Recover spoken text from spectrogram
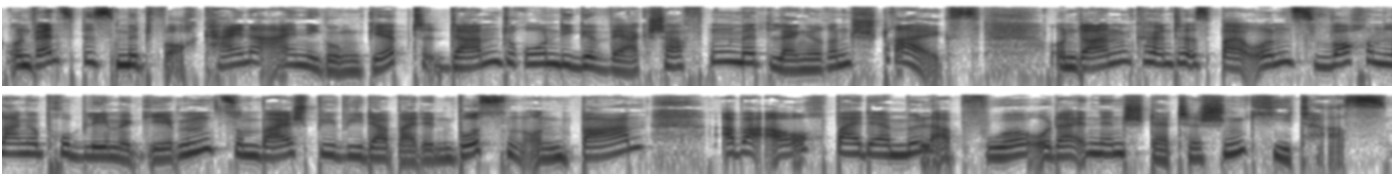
Und wenn es bis Mittwoch keine Einigung gibt, dann drohen die Gewerkschaften mit längeren Streiks. Und dann könnte es bei uns wochenlange Probleme geben, zum Beispiel wieder bei den Bussen und Bahnen, aber auch bei der Müllabfuhr oder in den städtischen Kitas.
